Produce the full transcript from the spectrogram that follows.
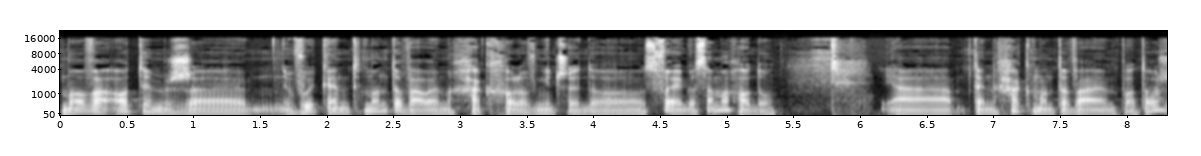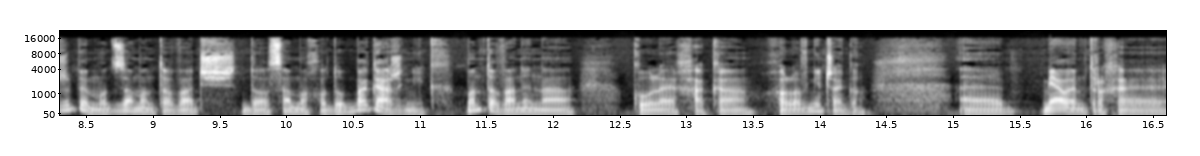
mowa o tym, że w weekend montowałem hak holowniczy do swojego samochodu. Ja ten hak montowałem po to, żeby móc zamontować do samochodu bagażnik montowany na kulę haka holowniczego. E, miałem trochę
